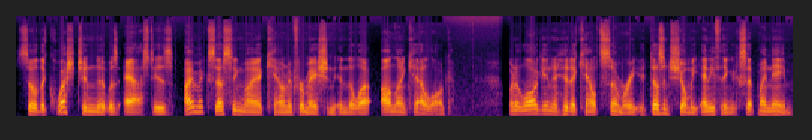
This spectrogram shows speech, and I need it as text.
So the question that was asked is I'm accessing my account information in the lo- online catalog. When I log in and hit account summary, it doesn't show me anything except my name.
